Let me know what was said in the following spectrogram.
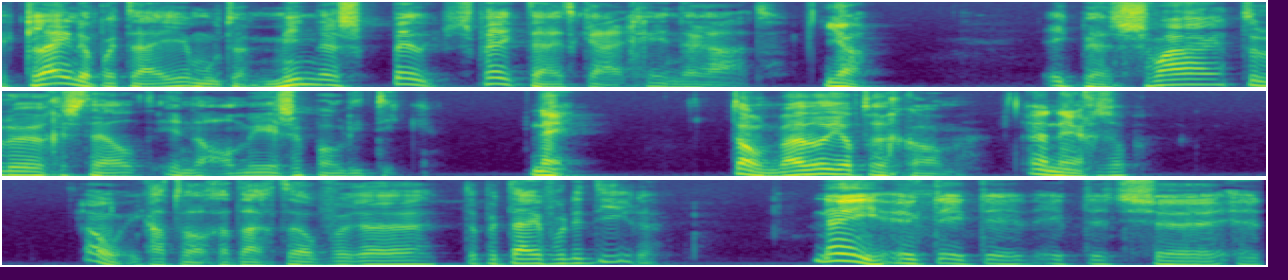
De kleine partijen moeten minder spreektijd krijgen in de raad. ja, Ik ben zwaar teleurgesteld in de Almeerse politiek. nee, Toon, waar wil je op terugkomen? en nergens op. Oh, ik had wel gedacht over eh, de Partij voor de Dieren. Nee, ik, ik, ik- het is eh, eh,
